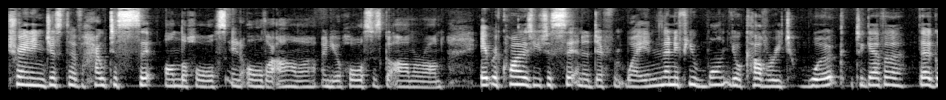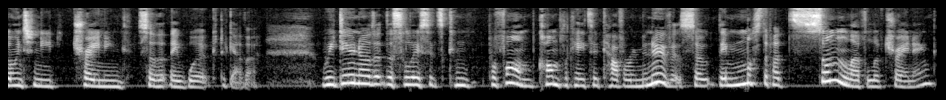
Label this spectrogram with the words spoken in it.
training just of how to sit on the horse in all the armor and your horse has got armor on. It requires you to sit in a different way and then if you want your cavalry to work together they're going to need training so that they work together. We do know that the seleucids can perform complicated cavalry maneuvers so they must have had some level of training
